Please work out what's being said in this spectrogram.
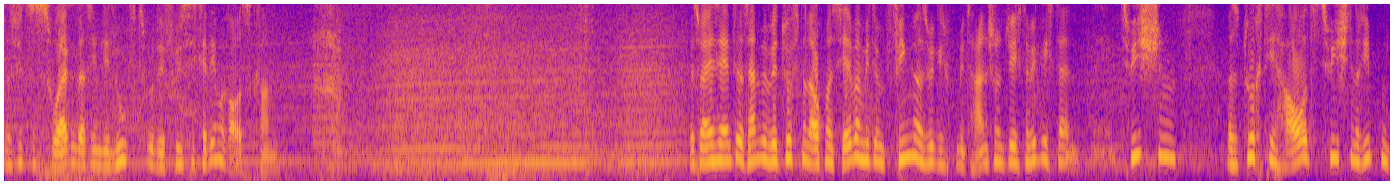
dafür zu sorgen, dass eben die Luft oder die Flüssigkeit eben raus kann. Das war sehr interessant, weil wir durften dann auch mal selber mit dem Finger, also wirklich mit Handschuhen natürlich, dann wirklich dann zwischen, also durch die Haut, zwischen den Rippen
